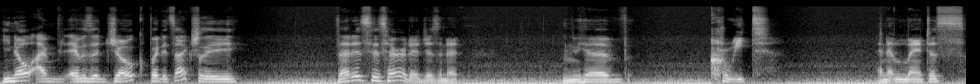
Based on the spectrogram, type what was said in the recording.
You know, I it was a joke, but it's actually that is his heritage, isn't it? And we have Crete and Atlantis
